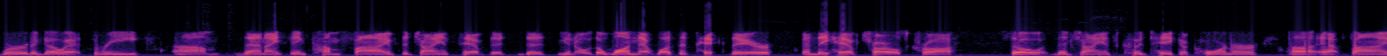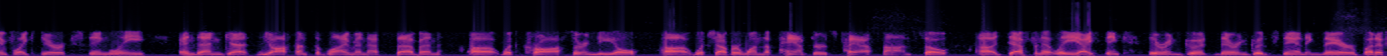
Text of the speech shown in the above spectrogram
were to go at three, um, then I think come five, the Giants have the the you know the one that wasn't picked there, and they have Charles Cross. So the Giants could take a corner uh, at five, like Derek Stingley, and then get the offensive lineman at seven uh, with Cross or Neal, uh, whichever one the Panthers pass on. So uh, definitely, I think they're in good they're in good standing there. But if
